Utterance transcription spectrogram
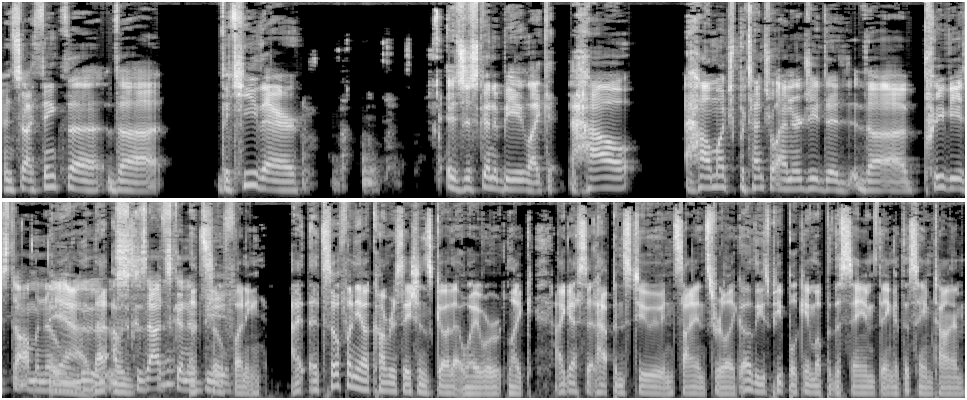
And so i think the the the key there is just going to be like how how much potential energy did the previous domino Yeah, lose? that- I was- Because that's going to That's be so funny. I, it's so funny how conversations go that way. Where like, I guess it happens too in science. Where like, oh, these people came up with the same thing at the same time.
